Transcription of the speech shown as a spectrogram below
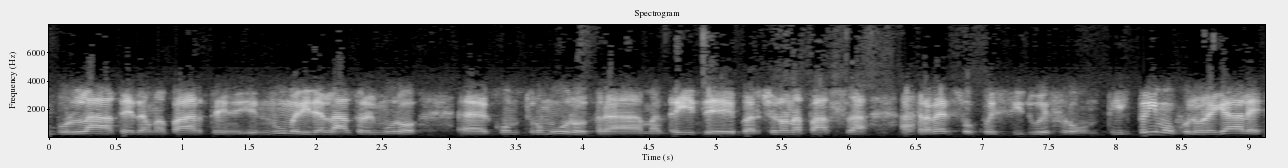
bollate da una parte, numeri dall'altra, il muro eh, contro muro tra Madrid e Barcellona passa attraverso questi due fronti. Il primo, quello legale,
